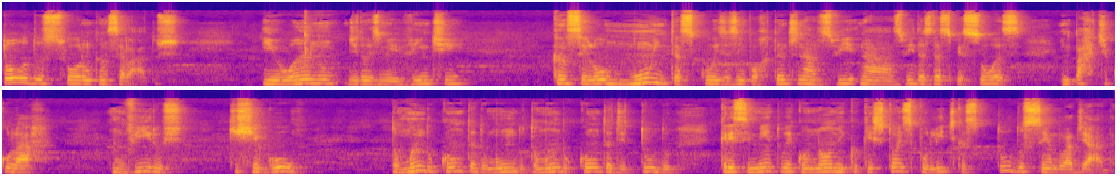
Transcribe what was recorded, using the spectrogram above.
todos foram cancelados. E o ano de 2020 cancelou muitas coisas importantes nas, vi nas vidas das pessoas, em particular, um vírus que chegou tomando conta do mundo, tomando conta de tudo, crescimento econômico, questões políticas, tudo sendo adiada.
